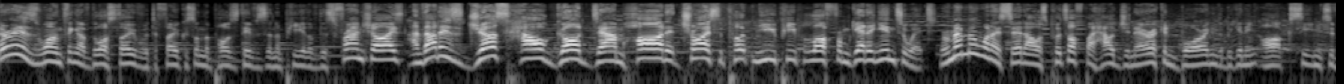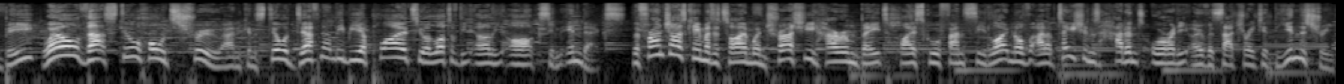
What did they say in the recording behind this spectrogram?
There is one thing I've glossed over to focus on the positives and appeal of this franchise, and that is just how goddamn hard it tries to put new people off from getting into it. Remember when I said I was put off by how generic and boring the beginning arc seemed to be? Well, that still holds true and can still definitely be applied to a lot of the early arcs in Index. The franchise came at a time when trashy harem bait high school fantasy light novel adaptations hadn't already oversaturated the industry,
